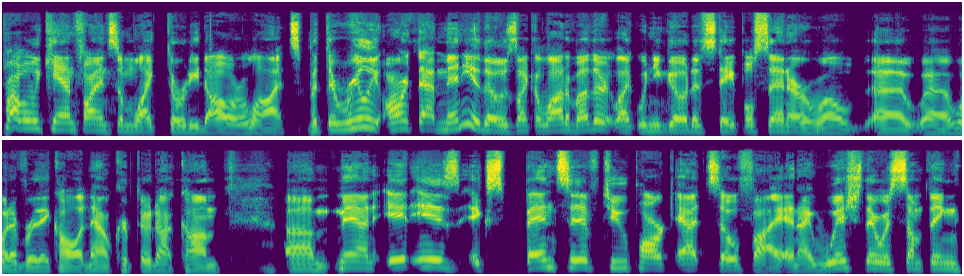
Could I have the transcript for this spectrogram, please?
probably can find some like $30 lots but there really aren't that many of those like a lot of other like when you go to staples center well uh, uh, whatever they call it now crypto.com um, man it is expensive to park at sofi. And i wish there was something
